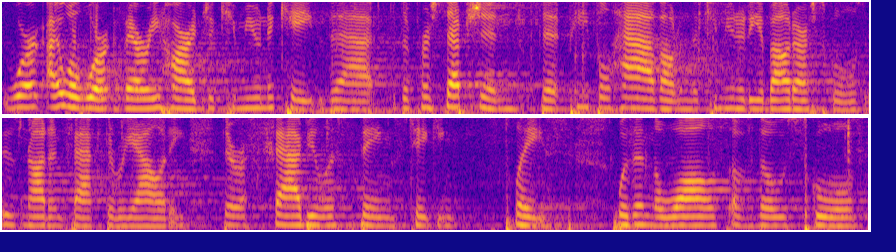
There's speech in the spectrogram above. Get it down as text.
work. I will work very hard to communicate that the perception that people have out in the community about our schools is not in fact the reality. There are fabulous things taking place within the walls of those schools.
